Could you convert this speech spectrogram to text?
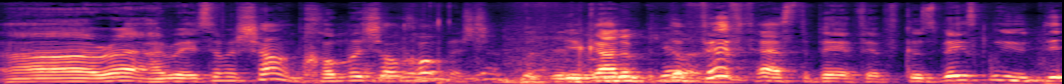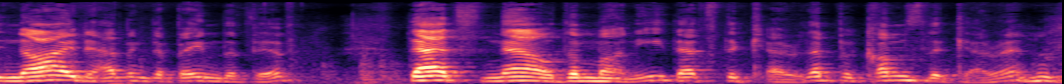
All right, I raise him a shalom. Chomesh al chomesh. You got to. The fifth has to pay a fifth because basically you denied having to pay him the fifth. That's now the money. That's the karen. That becomes the karen.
